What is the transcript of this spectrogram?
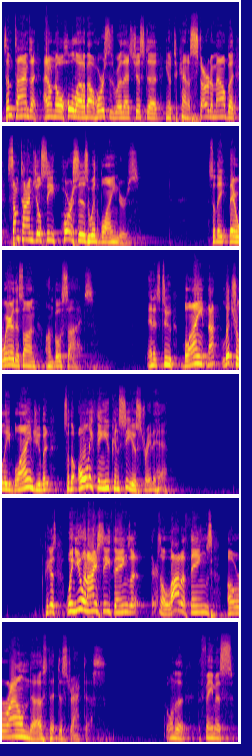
sometimes I, I don't know a whole lot about horses, whether that's just uh, you know, to kind of start them out, but sometimes you'll see horses with blinders. So they, they wear this on, on both sides. And it's to blind, not literally blind you, but so the only thing you can see is straight ahead. Because when you and I see things, uh, there's a lot of things around us that distract us. Uh, one of the, the famous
